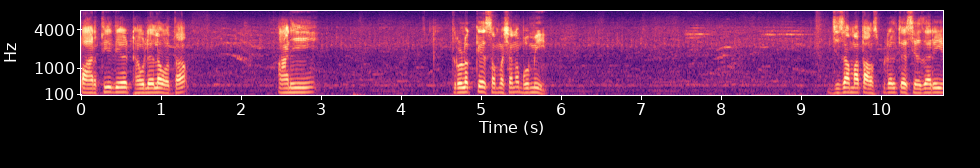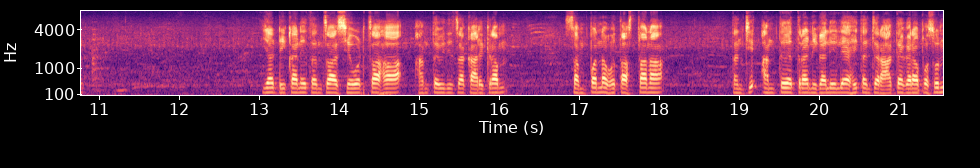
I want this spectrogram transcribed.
पार्थिव देह ठेवलेला होता. आणि त्रिलोक्य स्मशानभूमी जिजामाता हॉस्पिटलच्या शेजारी या ठिकाणी त्यांचा शेवटचा हा अंत्यविधीचा कार्यक्रम संपन्न होत असताना त्यांची अंत्ययात्रा निघालेली आहे. त्यांच्या राहत्या घरापासून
